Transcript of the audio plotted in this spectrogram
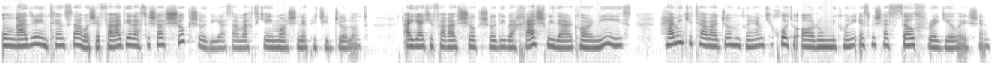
اونقدر intense نباشه. فقط یه لحظه شاید شوک شدی اصلا وقتی که این ماشین پیچید جلوت. اگر که فقط شوک شدی و خشمی در کار نیست همین که توجه می‌کنی همین که خودتو آروم می‌کنی اسمش هست self-regulation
